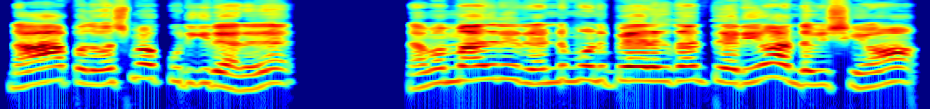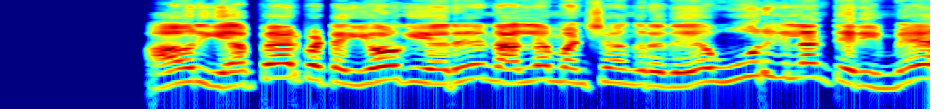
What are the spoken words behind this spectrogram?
நாற்பது வருஷமா குடிக்கிறாரு. நம்ம மாதிரி ரெண்டு மூணு பேருக்கு தான் தெரியும் அந்த விஷயம். அவர் எப்பேற்பட்ட யோகியரு நல்ல மனுஷங்கிறது ஊருக்கெல்லாம் தெரியுமே.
